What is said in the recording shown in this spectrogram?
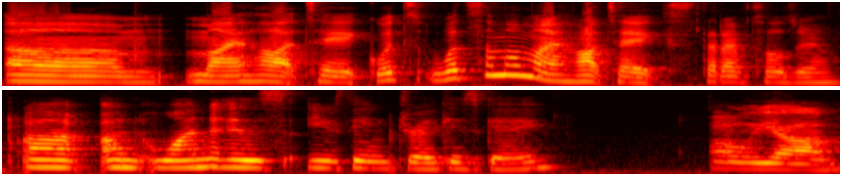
Um, my hot take. What's what's some of my hot takes that I've told you? Uh, on one is you think Drake is gay. Oh yeah,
